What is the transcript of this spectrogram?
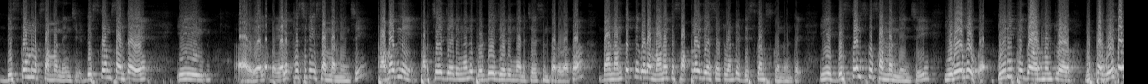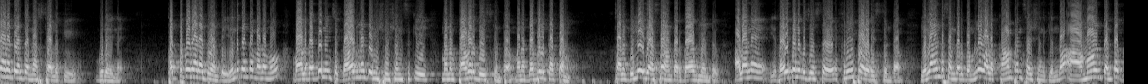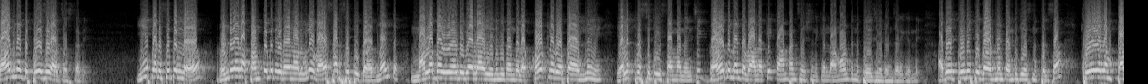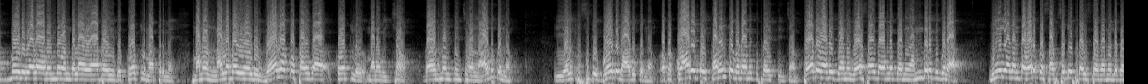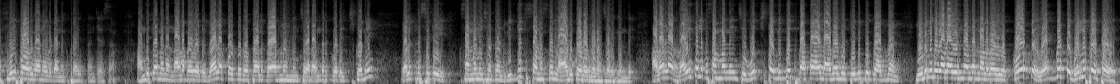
డిస్కమ్లకు సంబంధించి డిస్కమ్స్ అంటే ఈ ఎల- ఎలక్ట్రిసిటీకి సంబంధించి పవర్ని పర్చేజ్ చేయడం కానీ ప్రొడ్యూస్ చేయడం కానీ చేసిన తర్వాత దాని అంతటిని కూడా మనకి సప్లై చేసేటువంటి డిస్కమ్స్ కొన్ని ఉంటాయి. ఈ డిస్కమ్స్కు సంబంధించి ఈరోజు టీడీపీ గవర్నమెంట్లో విపరీతమైనటువంటి నష్టాలకి గురైనాయి. తట్టుకోలేనటువంటి ఎందుకంటే మనము వాళ్ళ దగ్గర నుంచి గవర్నమెంట్ ఇన్స్టిట్యూషన్స్కి మనం పవర్ తీసుకుంటాం మనం డబ్బులు కట్టం. చాలా డిలే చేస్తూ ఉంటారు గవర్నమెంట్ అలానే రైతులకు చూస్తే ఫ్రీ పవర్ ఇస్తుంటాం. ఇలాంటి సందర్భంలో వాళ్ళ కాంపెన్సేషన్ కింద ఆ అమౌంట్ అంతా గవర్నమెంట్ పే చేయాల్సి వస్తుంది. ఈ పరిస్థితుల్లో రెండు వేల పంతొమ్మిది ఇరవై నాలుగులో వైఎస్ఆర్సీపీ గవర్నమెంట్ నలభై ఏడు వేల ఎనిమిది వందల కోట్ల రూపాయలని ఎలక్ట్రిసిటీకి సంబంధించి గవర్నమెంట్ వాళ్ళకి కాంపెన్సేషన్ కింద అమౌంట్ని పే చేయడం జరిగింది. అదే టీడీపీ గవర్నమెంట్ ఎంత చేసిన తెలుసా? కేవలం పదమూడు వేల రెండు వందల యాభై ఐదు కోట్లు మాత్రమే. మనం నలభై ఏడు వేలకు పైగా కోట్లు మనం ఇచ్చాం. గవర్నమెంట్ నుంచి వాళ్ళని ఆదుకున్నాం. ఈ ఎలక్ట్రిసిటీ బోర్డును ఆదుకున్నాం. ఒక క్వాలిటీ కరెంట్ ఇవ్వడానికి ప్రయత్నించాం. పేదవాడికి కానీ వ్యవసాయదారులకు కానీ అందరికీ కూడా వీలైనంత వరకు సబ్సిడీ ప్రైస్తో కానీ లేదా ఫ్రీ పవర్ కానీ ఇవ్వడానికి ప్రయత్నం చేశాం. అందుకే మనం నలభై ఏడు వేల కోట్ల రూపాయలు గవర్నమెంట్ నుంచి వారందరికీ కూడా ఇచ్చుకొని ఎలక్ట్రిసిటీ సంబంధించినటువంటి విద్యుత్ సంస్థలను ఆదుకోవడం కూడా జరిగింది. అలానే రైతులకు సంబంధించి ఉచిత విద్యుత్ బకాయిలు ఆ రోజు టీడీపీ గవర్నమెంట్ ఎనిమిది వేల ఎనిమిది వందల నలభై ఐదు కోట్లు ఎగ్గొట్టి వెళ్ళిపోతాయి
